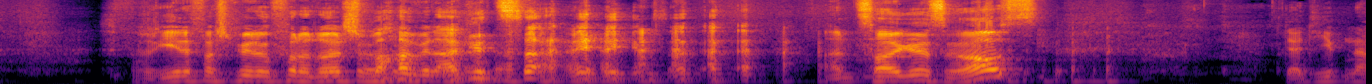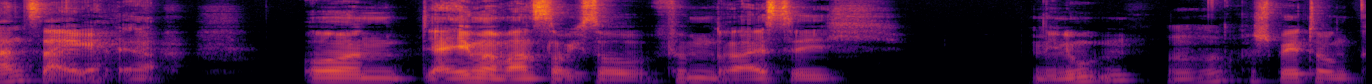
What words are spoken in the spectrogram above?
Jede Verspätung von der Deutschen Bahn wird angezeigt. Anzeige ist raus. Der Typ eine Anzeige. Ja. Und ja, irgendwann waren es, glaube ich, so 35 Minuten Mhm. Verspätung.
